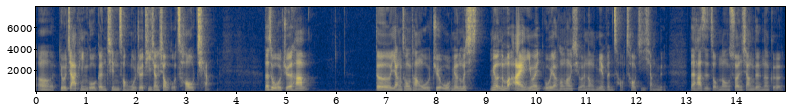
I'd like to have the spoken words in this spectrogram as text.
呃有加苹果跟青葱，我觉得提香效果超强。但是我觉得它的洋葱汤，我觉得我没有那么喜，没有那么爱，因为我洋葱汤喜欢那种面粉炒超级香的。但它是走那种酸香的那个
